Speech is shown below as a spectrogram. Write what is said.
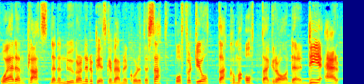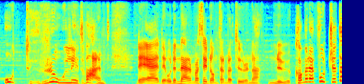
och är den plats där det nuvarande europeiska värmerekordet är satt på 48,8 grader. Det är otroligt varmt! Det är det och det närmar sig de temperaturerna nu. Kommer det fortsätta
